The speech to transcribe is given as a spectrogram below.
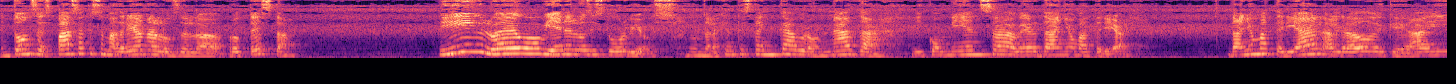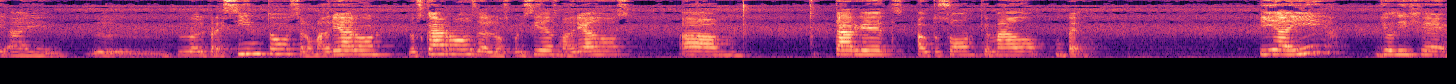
Entonces pasa que se madrean a los de la protesta y luego vienen los disturbios, donde la gente está encabronada y comienza a haber daño material. Daño material al grado de que hay, hay el precinto, se lo madrearon, los carros de los policías madreados, Target, autosón quemado, un pedo. Y ahí yo dije,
